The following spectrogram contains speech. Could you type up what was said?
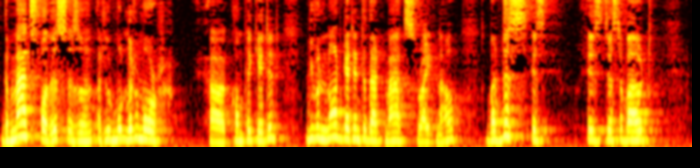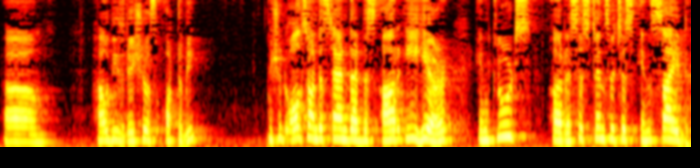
the maths for this is a little more, little more uh, complicated. We will not get into that maths right now, but this is is just about um, how these ratios ought to be. You should also understand that this Re here includes a resistance which is inside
